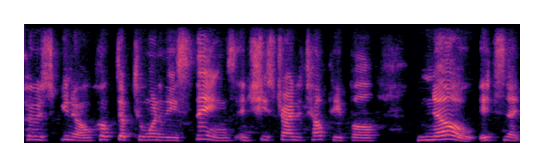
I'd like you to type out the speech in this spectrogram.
who's you know hooked up to one of these things, and she's trying to tell people, no, it's not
